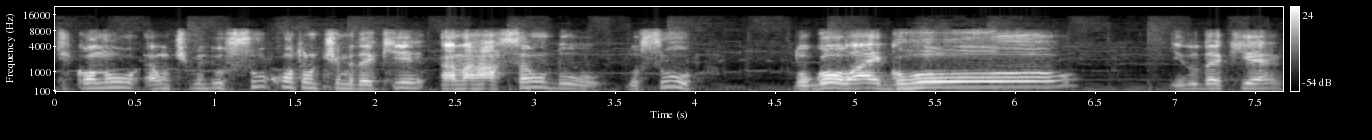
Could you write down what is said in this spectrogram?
Que quando é um time do Sul contra um time daqui, a narração do, do Sul, do gol lá é gol, e do daqui é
